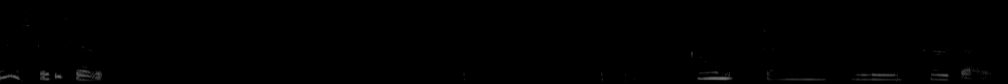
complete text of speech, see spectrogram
Ooh, scopy scope. Calm down, you little turd bag.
